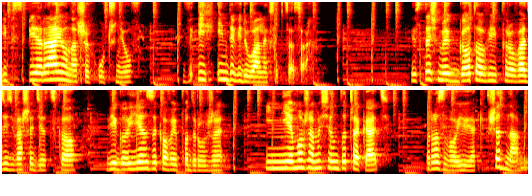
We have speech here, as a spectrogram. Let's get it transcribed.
i wspierają naszych uczniów w ich indywidualnych sukcesach. Jesteśmy gotowi prowadzić Wasze dziecko w jego językowej podróży i nie możemy się doczekać rozwoju, jaki przed nami.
